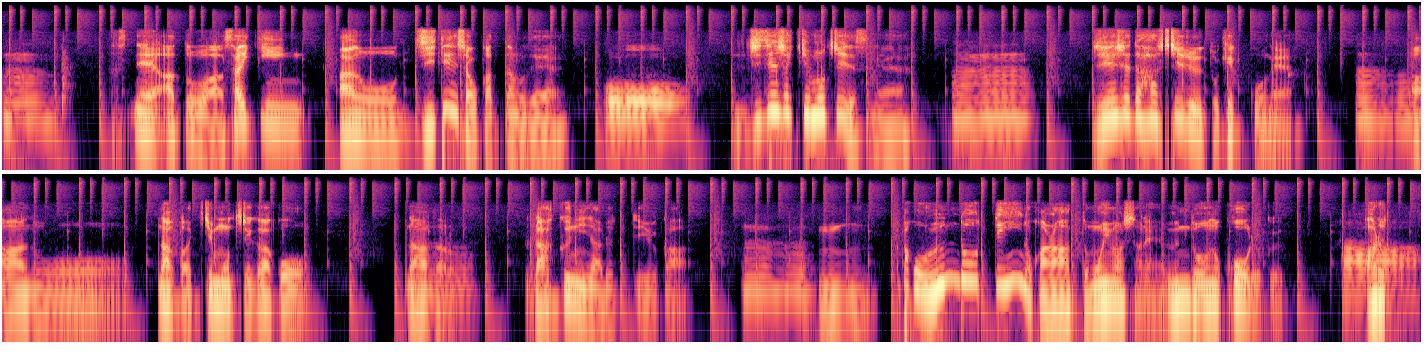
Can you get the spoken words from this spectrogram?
ーうん。ね、あとは最近、あの、自転車を買ったので。自転車気持ちいいですね。うーん。自転車で走ると結構ね、うんうん。あのーなんか気持ちがこう、なんだろう、楽になるっていうか、うん。うんうん、やっぱこう運動っていいのかなと思いましたね。運動の効力。ああるあ。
